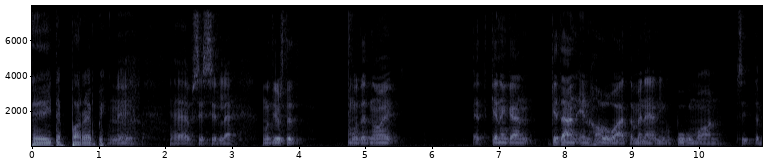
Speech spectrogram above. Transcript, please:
Teite parempi. Niin, jep, siis silleen. Mut just, et, mut et noi, et kenenkään, ketään en halua, että menee niinku puhumaan sitten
